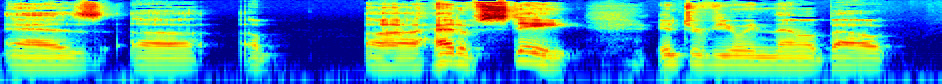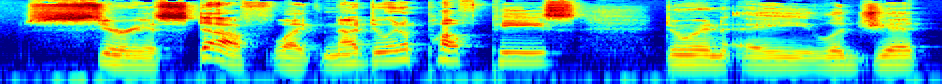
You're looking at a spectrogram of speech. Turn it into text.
as a, a a head of state interviewing them about serious stuff, like not doing a puff piece, doing a legit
